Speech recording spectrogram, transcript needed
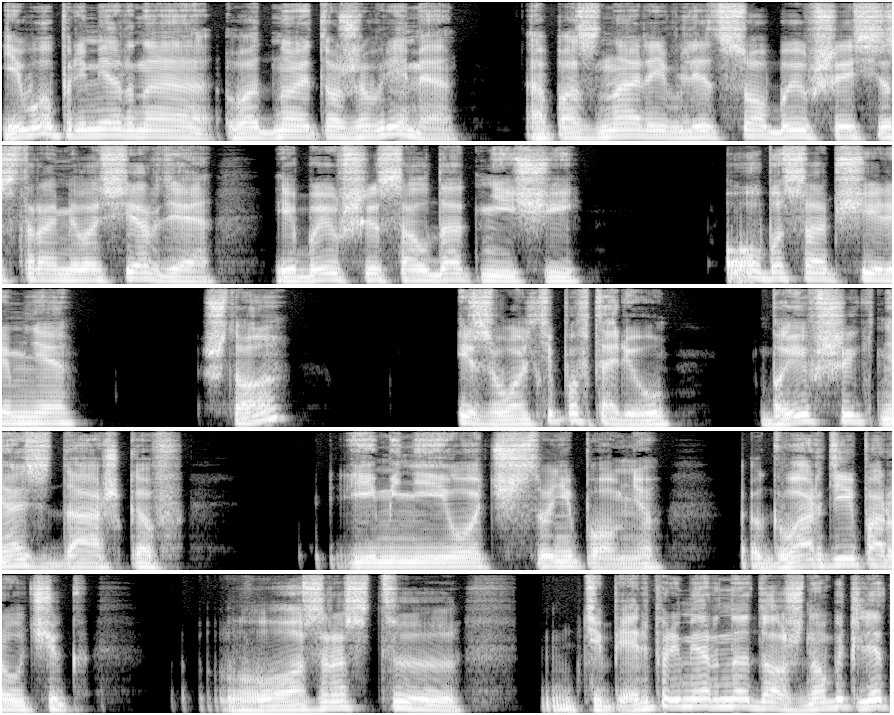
его примерно в одно и то же время опознали в лицо бывшая сестра милосердия и бывший солдат нищий. Оба сообщили мне. Что? Извольте повторю. Бывший князь Дашков. Имени и отчества не помню. Гвардии поручик. Возраст э, теперь примерно должно быть лет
